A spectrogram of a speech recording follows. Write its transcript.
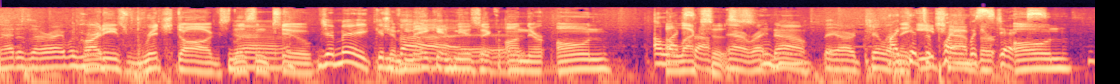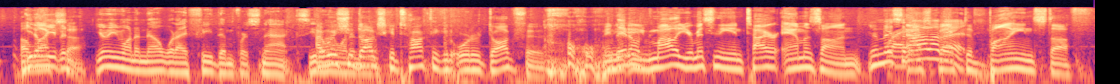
That is all right with me. Parties, rich dogs listen to Jamaican Jamaican vibe. music on their own Alexa. Alexas. Yeah, right mm-hmm. now they are chilling. My They kids are each playing have with their sticks. own you don't even you don't even want to know what I feed them for snacks. You I don't wish wanna your dogs could talk. They could order dog food. Oh, I mean, they don't- you- Molly, you're missing the entire Amazon You're missing Right. all of aspect it. of buying stuff.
